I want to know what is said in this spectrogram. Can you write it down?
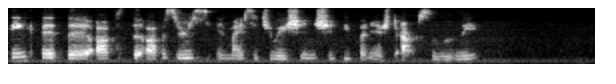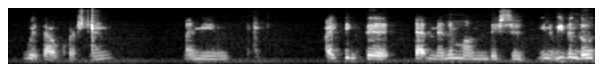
think that the, off- the officers in my situation should be punished? Absolutely. Without question. I mean i think that at minimum they should you know even though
